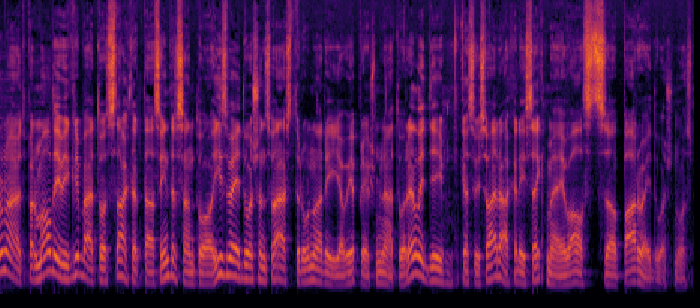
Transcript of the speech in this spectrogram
Runājot par Maldīviju, gribētu sākt ar tās interesanto izveidošanas vēsturi un arī jau iepriekš minēto reliģiju, kas visvairāk arī sekmēja valsts pārveidošanos.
